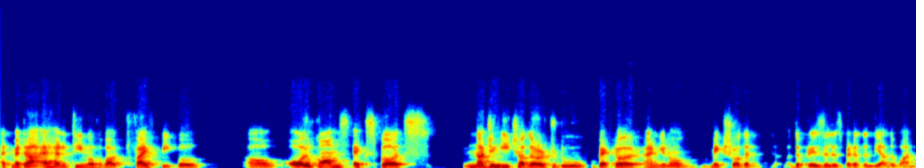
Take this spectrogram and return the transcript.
At Meta, I had a team of about five people uh, all comms experts nudging each other to do better and you know make sure that the appraisal is better than the other one.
